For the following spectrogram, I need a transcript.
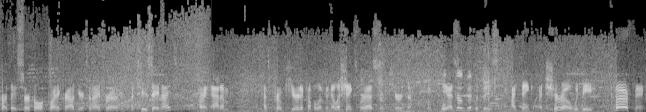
Carthay Circle. Quite a crowd here tonight for a, a Tuesday night. All right, Adam has procured a couple of vanilla shakes for us. Procured them. What Yes. would go good with these? I think a churro would be perfect.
